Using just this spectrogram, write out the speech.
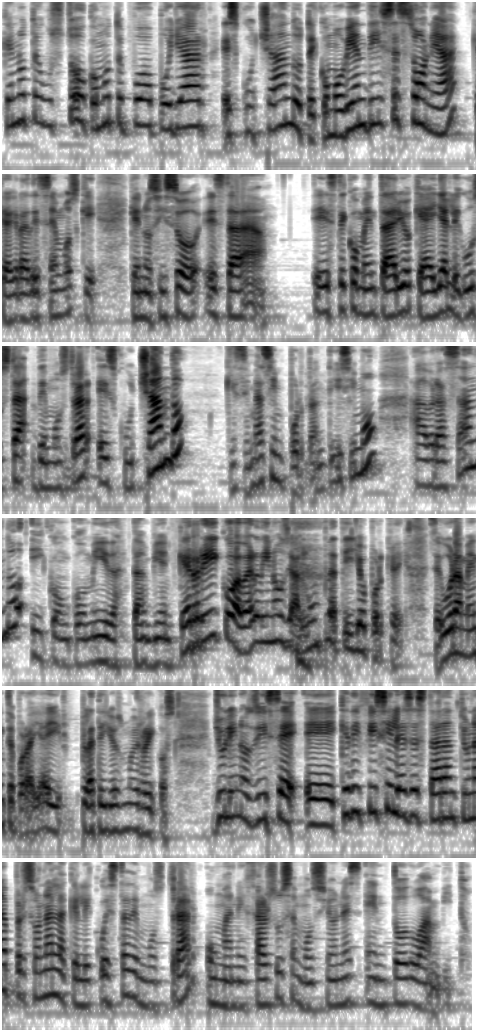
¿qué no te gustó? ¿Cómo te puedo apoyar? Escuchándote. Como bien dice Sonia, que agradecemos que, que nos hizo esta, este comentario, que a ella le gusta demostrar escuchando que se me hace importantísimo, abrazando y con comida también. Qué rico, a ver, dinos de algún platillo, porque seguramente por ahí hay platillos muy ricos. Julie nos dice, eh, qué difícil es estar ante una persona a la que le cuesta demostrar o manejar sus emociones en todo ámbito.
